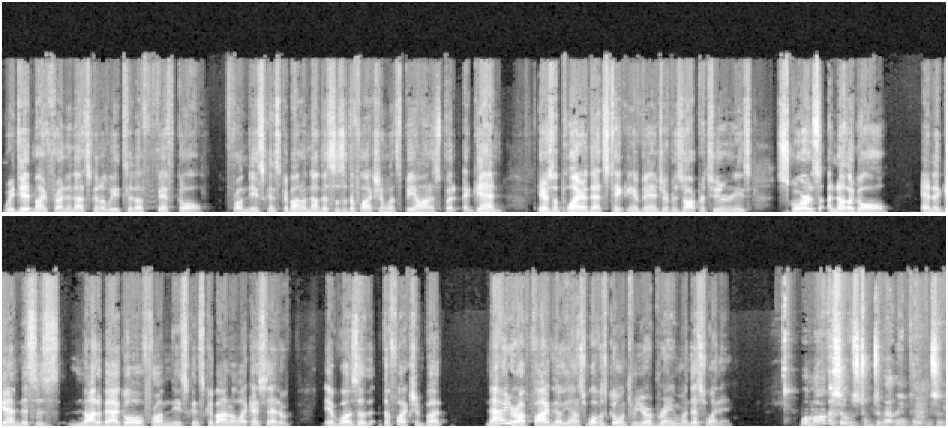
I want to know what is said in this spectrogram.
We did, my friend, and that's going to lead to the fifth goal from Neeskens Kebano. Now, this is a deflection, let's be honest, but again, here's a player that's taking advantage of his opportunities, scores another goal, and again, this is not a bad goal from Neeskens Kebano. Like I said, it was a deflection, but now you're up 5 0, Giannis. What was going through your brain when this went in? Well, Marco Silva's talked about the importance of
